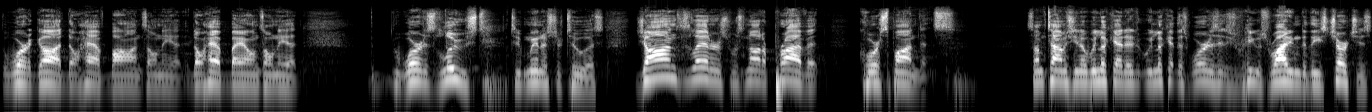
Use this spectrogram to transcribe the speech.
The word of God don't have bonds on it. It don't have bounds on it. The word is loosed to minister to us. John's letters was not a private correspondence. Sometimes, you know, we look at it, we look at this word as he was writing to these churches,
